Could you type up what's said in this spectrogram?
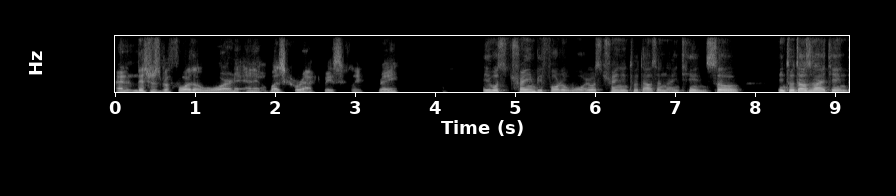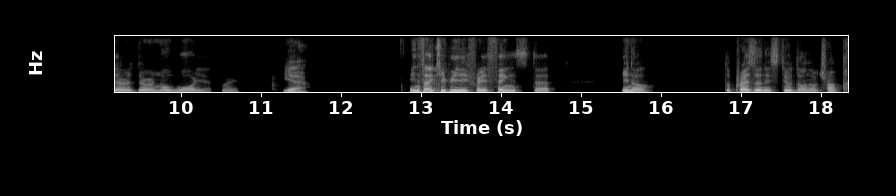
and this was before the war, and it, and it was correct, basically, right? It was trained before the war. It was trained in 2019. So in 2019, there there were no war yet, right? Yeah. In fact, GPT-3 thinks that, you know, the president is still Donald Trump.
